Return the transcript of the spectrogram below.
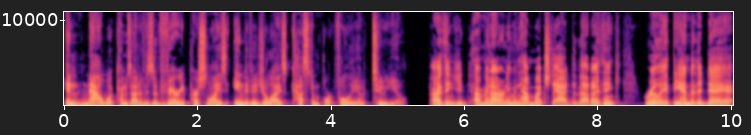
and now what comes out of is a very personalized, individualized custom portfolio to you. I think you, I mean, I don't even have much to add to that. I think really at the end of the day,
